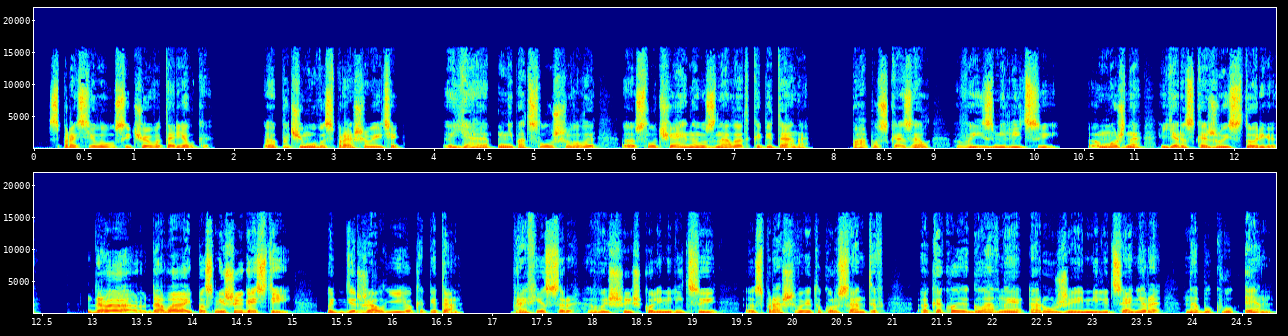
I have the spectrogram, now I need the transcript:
— спросила у Сычева тарелка. «А «Почему вы спрашиваете?» «Я не подслушивала, а случайно узнала от капитана. Папу сказал, вы из милиции. Можно я расскажу историю?» «Да, давай, посмеши гостей», — поддержал ее капитан. Профессор в высшей школе милиции спрашивает у курсантов, а какое главное оружие милиционера на букву «Н».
